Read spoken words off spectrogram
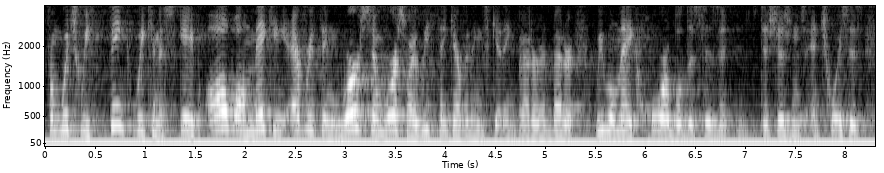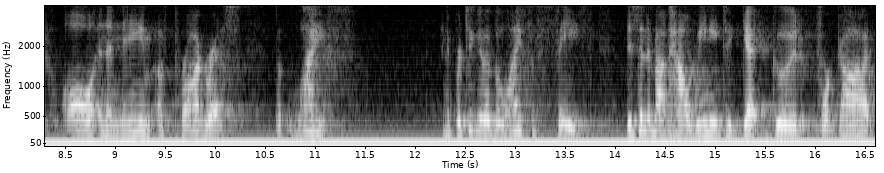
from which we think we can escape, all while making everything worse and worse, while we think everything's getting better and better. We will make horrible decision, decisions and choices, all in the name of progress. But life, and in particular the life of faith, isn't about how we need to get good for God.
